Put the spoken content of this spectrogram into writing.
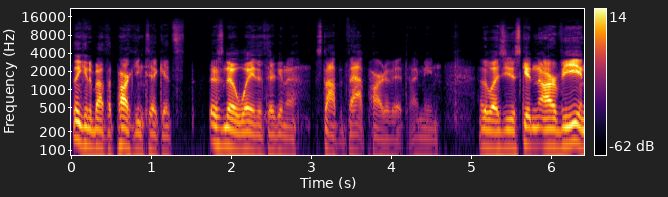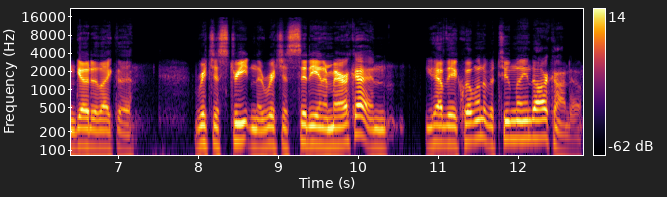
Thinking about the parking tickets, there's no way that they're gonna stop at that part of it. I mean, Otherwise, you just get an RV and go to like the richest street in the richest city in America, and you have the equivalent of a $2 million condo.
